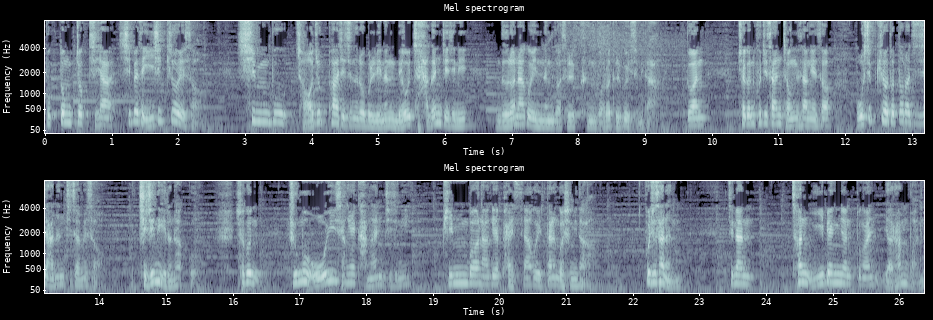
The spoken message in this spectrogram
북동쪽 지하 10에서 20km에서 신부 저주파 지진으로 불리는 매우 작은 지진이 늘어나고 있는 것을 근거로 들고 있습니다. 또한 최근 후지산 정상에서 50km도 떨어지지 않은 지점에서 지진이 일어났고 최근 규모 5 이상의 강한 지진이 빈번하게 발생하고 있다는 것입니다. 후지산은 지난 1200년 동안 11번,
